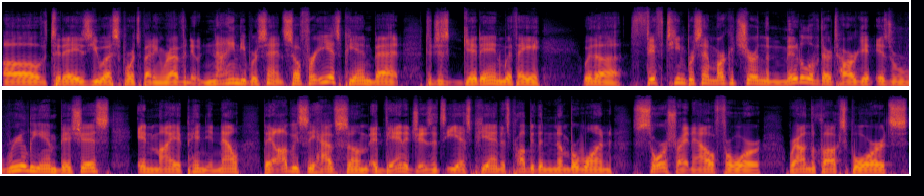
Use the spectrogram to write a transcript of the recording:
of today's U.S. sports betting revenue. 90%. So for ESPN Bet to just get in with a with a 15% market share in the middle of their target is really ambitious, in my opinion. Now, they obviously have some advantages. It's ESPN, it's probably the number one source right now for round the clock sports.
